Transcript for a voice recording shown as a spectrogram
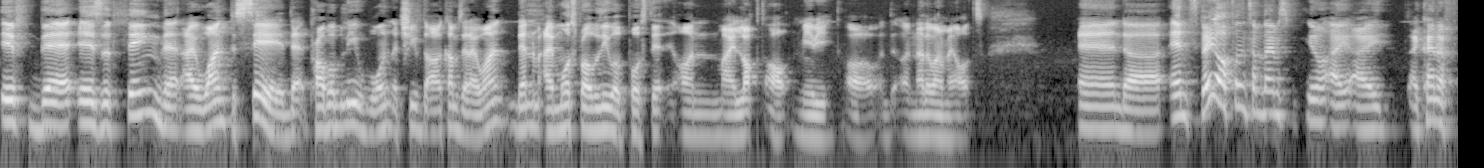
if there is a thing that i want to say that probably won't achieve the outcomes that i want then i most probably will post it on my locked alt maybe or another one of my alts. And uh and very often sometimes you know i i i kind of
